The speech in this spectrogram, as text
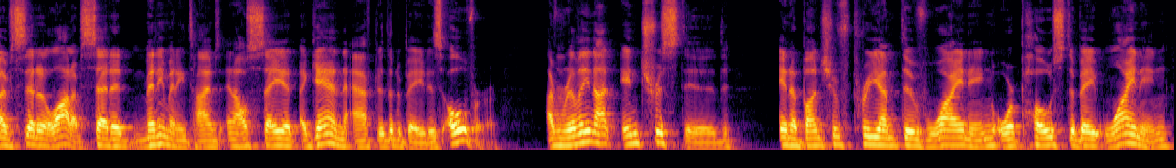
have said it a lot. I've said it many, many times, and I'll say it again after the debate is over. I'm really not interested in a bunch of preemptive whining or post debate whining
